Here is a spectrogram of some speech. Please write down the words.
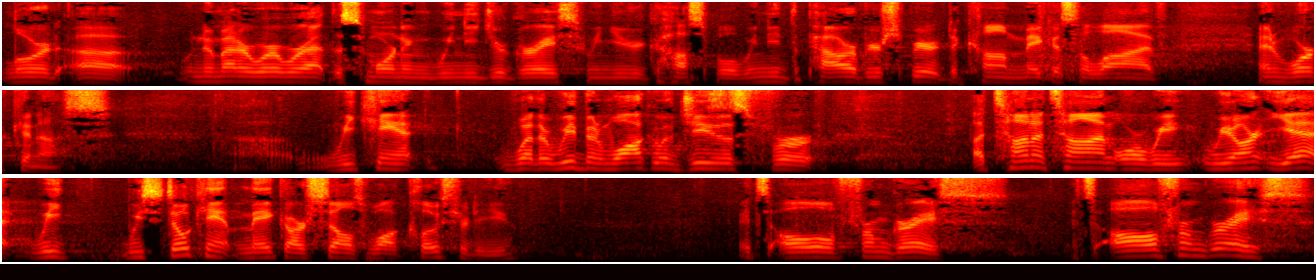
Lord, uh, no matter where we're at this morning, we need your grace, we need your gospel, we need the power of your Spirit to come, make us alive, and work in us. Uh, we can't, whether we've been walking with Jesus for a ton of time or we, we aren't yet, we, we still can't make ourselves walk closer to you. It's all from grace. It's all from grace.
